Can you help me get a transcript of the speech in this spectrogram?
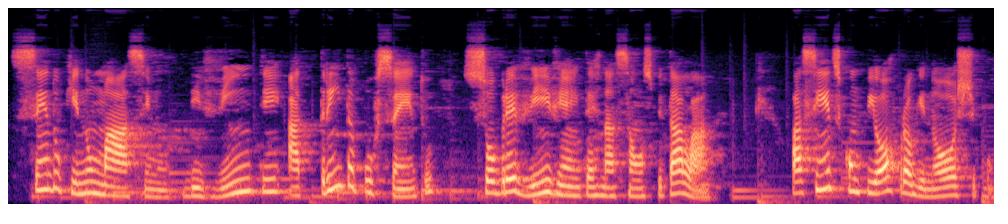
sendo que no máximo de 20 a 30% sobrevivem à internação hospitalar. Pacientes com pior prognóstico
